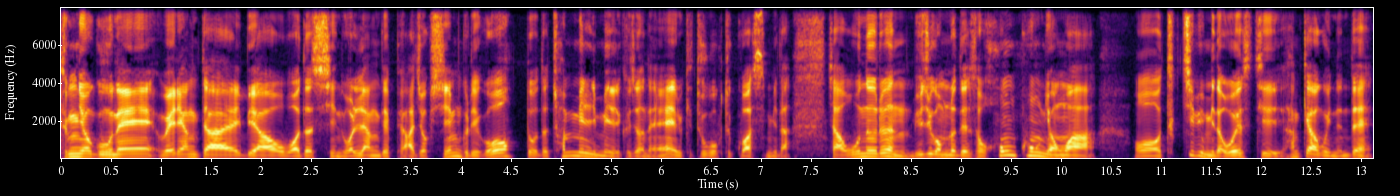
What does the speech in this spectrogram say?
등려군의 외량다이비아오 워더신 월량 대표 아적심 그리고 또 더 천밀밀 그 전에 이렇게 두 곡 듣고 왔습니다. 자, 오늘은 뮤직 업로드에서 홍콩 영화 어, 특집입니다. OST 함께하고 있는데,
